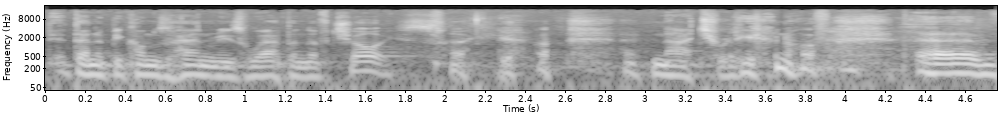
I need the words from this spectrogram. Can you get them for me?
then it becomes Henry's weapon of choice, naturally enough. Um,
